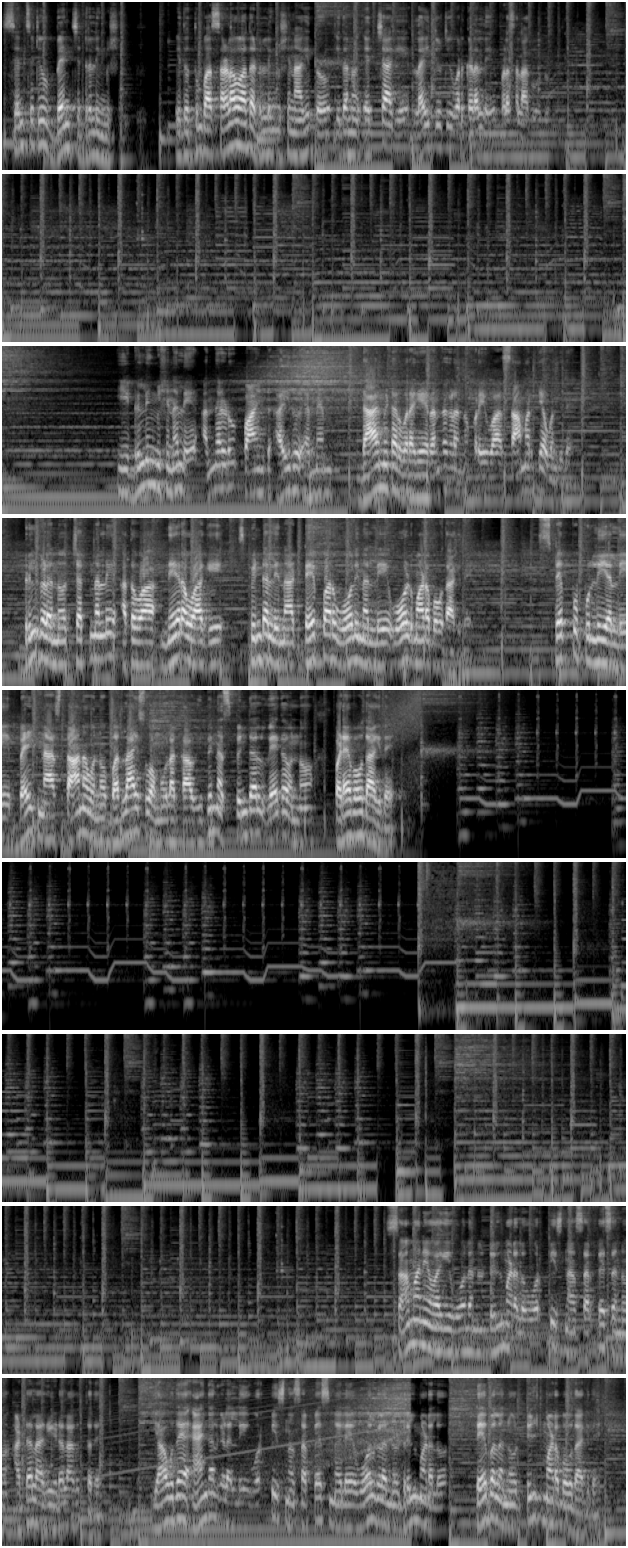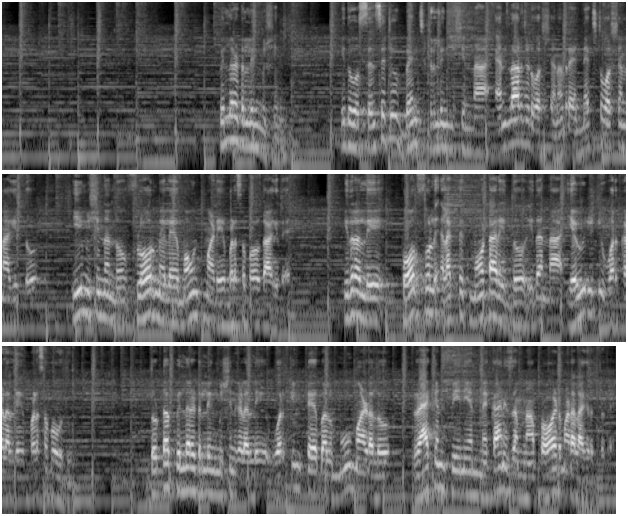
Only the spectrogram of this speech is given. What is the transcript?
Sensitive bench drilling machine ಇದು ತುಂಬ ಸರಳವಾದ ಡ್ರಿಲ್ಲಿಂಗ್ ಮಿಷಿನ್ ಆಗಿದ್ದು ಇದನ್ನು ಹೆಚ್ಚಾಗಿ ಲೈಟ್ ಡ್ಯೂಟಿ ವರ್ಕ್ಗಳಲ್ಲಿ ಬಳಸಲಾಗುವುದು. ಈ ಡ್ರಿಲ್ಲಿಂಗ್ ಮಿಷಿನಲ್ಲಿ ಹನ್ನೆರಡು ಪಾಯಿಂಟ್ ಐದು ಎಂ ಎಂ ಡಯಾಮೀಟರ್ವರೆಗೆ ರಂಧ್ರಗಳನ್ನು ಕೊರೆಯುವ ಸಾಮರ್ಥ್ಯ ಹೊಂದಿದೆ. ಡ್ರಿಲ್ಗಳನ್ನು ಚಕ್ನಲ್ಲಿ ಅಥವಾ ನೇರವಾಗಿ ಸ್ಪಿಂಡಲ್ಲಿನ ಟೇಪರ್ ಓಲಿನಲ್ಲಿ ಓಲ್ಡ್ ಮಾಡಬಹುದಾಗಿದೆ. ಸ್ಟೆಪ್ ಪುಲ್ಲಿಯಲ್ಲಿ ಬೆಲ್ಟ್ನ ಸ್ಥಾನವನ್ನು ಬದಲಾಯಿಸುವ ಮೂಲಕ ವಿಭಿನ್ನ ಸ್ಪಿಂಡಲ್ ವೇಗವನ್ನು ಪಡೆಯಬಹುದಾಗಿದೆ. ಸಾಮಾನ್ಯವಾಗಿ ಹೋಲನ್ನು ಡ್ರಿಲ್ ಮಾಡಲು ವರ್ಕ್ ಸರ್ಫೇಸನ್ನು ಅಡ್ಡಲಾಗಿ ಇಡಲಾಗುತ್ತದೆ. ಯಾವುದೇ ಆ್ಯಂಗಲ್ಗಳಲ್ಲಿ ವರ್ಕ್ ಪೀಸ್ನ ಸರ್ಫೇಸ್ ಮೇಲೆ ಹೋಲ್ಗಳನ್ನು ಡ್ರಿಲ್ ಮಾಡಲು ಟೇಬಲ್ ಅನ್ನು ಟಿಲ್ಟ್ ಮಾಡಬಹುದಾಗಿದೆ. Pillar drilling machine. ಇದು ಸೆನ್ಸಿಟಿವ್ ಬೆಂಚ್ ಡ್ರಿಲ್ಲಿಂಗ್ ಮಿಷಿನ್ನ ಎನ್ಲಾರ್ಜ್ಡ್ ವರ್ಷನ್ ಅಂದರೆ ನೆಕ್ಸ್ಟ್ ವರ್ಷನ್ ಆಗಿದ್ದು ಈ ಮಿಷಿನನ್ನು ಫ್ಲೋರ್ ಮೇಲೆ ಮೌಂಟ್ ಮಾಡಿ ಬಳಸಬಹುದಾಗಿದೆ. ಇದರಲ್ಲಿ ಪವರ್ಫುಲ್ ಎಲೆಕ್ಟ್ರಿಕ್ ಮೋಟಾರ್ ಇದ್ದು ಇದನ್ನು ಎವಿಡಿಟಿ ವರ್ಕ್ಗಳಲ್ಲಿ ಬಳಸಬಹುದು. ದೊಡ್ಡ ಪಿಲ್ಲರ್ ಡ್ರಿಲ್ಲಿಂಗ್ ಮಿಷಿನ್ಗಳಲ್ಲಿ ವರ್ಕಿಂಗ್ ಟೇಬಲ್ ಮೂವ್ ಮಾಡಲು ರ್ಯಾಕ್ ಅಂಡ್ ಪೀನಿಯನ್ ಮೆಕ್ಯಾನಿಸಮ್ನ ಪ್ರೊವೈಡ್ ಮಾಡಲಾಗಿರುತ್ತದೆ.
